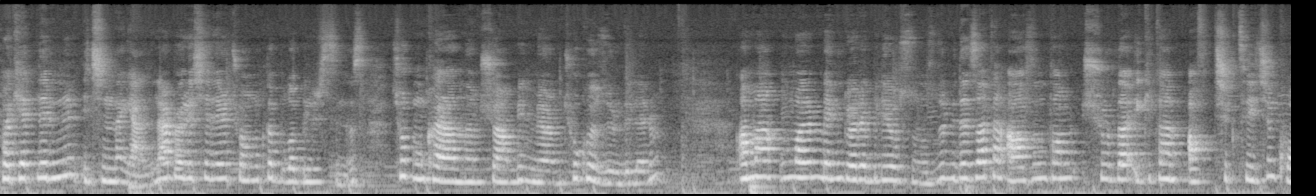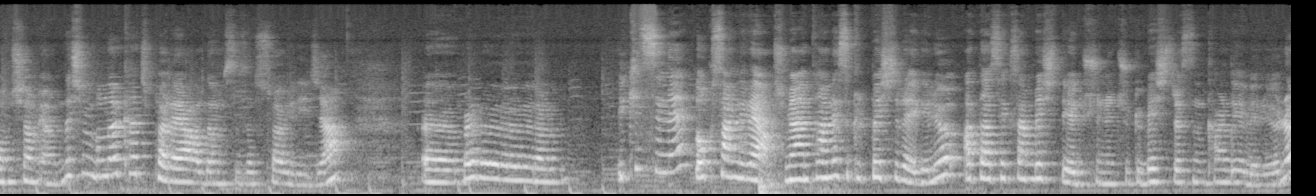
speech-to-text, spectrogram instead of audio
Paketlerinin içinde geldiler. Böyle şeyleri çoğunlukla bulabilirsiniz. Çok mu karanlığım şu an bilmiyorum. Çok özür dilerim. Ama umarım beni görebiliyorsunuzdur. Bir de zaten ağzım tam şurada iki tane af çıktığı için konuşamıyorum da. Şimdi bunları kaç paraya aldığımı size söyleyeceğim. Ee, İkisini 90 liraya almışım. Yani tanesi 45 liraya geliyor. Hatta 85 diye düşünün çünkü 5 lirasını kargoya veriyorum.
